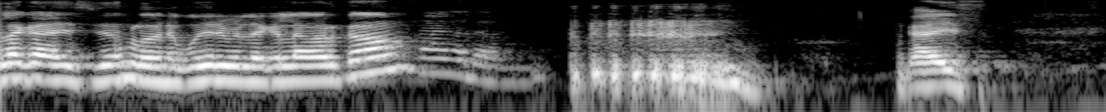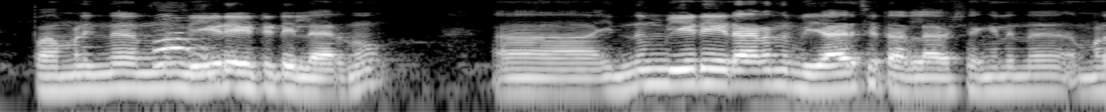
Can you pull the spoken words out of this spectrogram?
ഹലോ ഗായ്സ് ഫ്ലോവിന്റെ പുതിയൊരു വീട്ടിലേക്ക് എല്ലാവർക്കും. ഗായ്സ് ഇപ്പം നമ്മൾ ഇന്ന് ഒന്നും വീഡിയോ ഇട്ടിട്ടില്ലായിരുന്നു. ഇന്നും വീഡിയോ ഇടാനൊന്നും വിചാരിച്ചിട്ടല്ല. പക്ഷെ എങ്ങനെ ഇന്ന് നമ്മൾ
